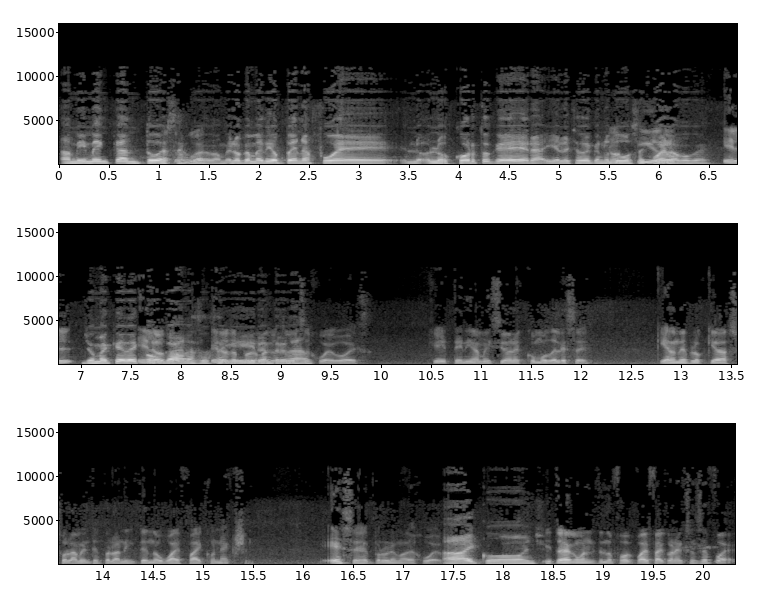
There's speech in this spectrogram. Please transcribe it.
a mí me encantó ese juego. A mí lo que me dio pena fue lo, corto que era y el hecho de que no, tuvo secuela. porque yo me quedé con ganas de seguir entrenando. ese juego es que tenía misiones como DLC que eran desbloqueadas solamente por la Nintendo Wi-Fi Connection. Ese es el problema del juego. Ay, concho. Y entonces como Nintendo Wi-Fi Connection se fue.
